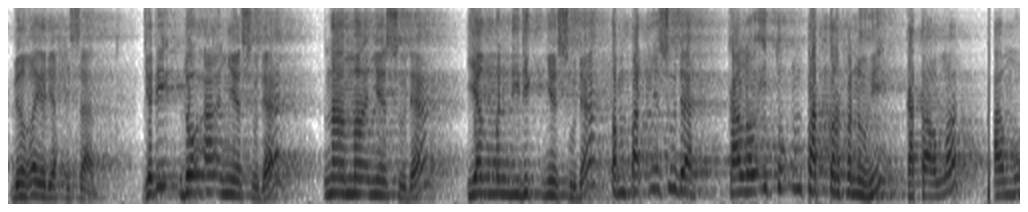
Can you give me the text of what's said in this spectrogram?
bighairi hisab. Jadi doanya sudah namanya sudah yang mendidiknya sudah tempatnya sudah. Kalau itu empat terpenuhi kata Allah kamu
